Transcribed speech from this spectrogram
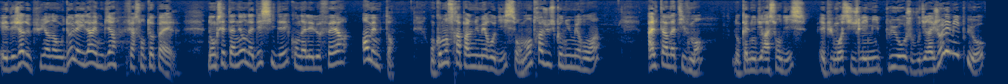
Et déjà depuis un an ou deux, Leïla aime bien faire son top à elle. Donc cette année, on a décidé qu'on allait le faire en même temps. On commencera par le numéro 10, on remontera jusqu'au numéro 1, alternativement. Donc elle nous dira son 10. Et puis moi, si je l'ai mis plus haut, je vous dirai je l'ai mis plus haut.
